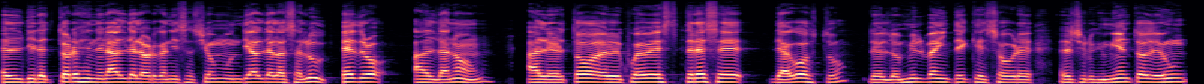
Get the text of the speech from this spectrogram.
El director general de la Organización Mundial de la Salud, Pedro Aldanón, alertó el jueves 13 de agosto del 2020 que sobre el surgimiento de un,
